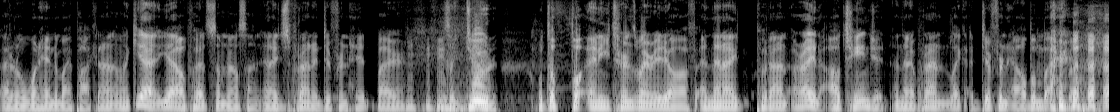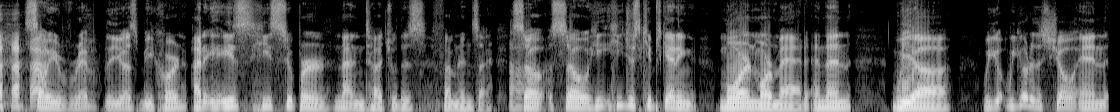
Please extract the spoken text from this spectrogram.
I don't know one hand in my pocket on it. I'm like, "Yeah, yeah, I'll put something else on," and I just put on a different hit by her. he's like, "Dude." What the fuck? And he turns my radio off, and then I put on. All right, I'll change it, and then I put on like a different album by her. so he ripped the USB cord. I, he's he's super not in touch with his feminine side. So so he he just keeps getting more and more mad, and then we uh we go we go to the show and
